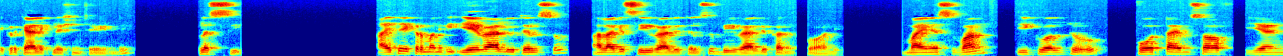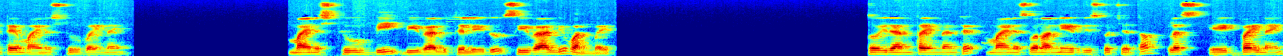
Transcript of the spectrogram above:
ఇక్కడ క్యాలిక్యులేషన్ చేయండి ప్లస్ సి. అయితే ఇక్కడ మనకి ఏ వాల్యూ తెలుసు అలాగే సి వాల్యూ తెలుసు బి వాల్యూ కనుక్కోవాలి. Minus one equal to four times of A అంటే minus two by nine. Minus two B B value తెలియదు C value one by so ఇది ఎంత అయిందంటే మైనస్ వన్ అన్ని ఇటు తీసుకొచ్చేద్దాం ప్లస్ ఎయిట్ బై నైన్.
